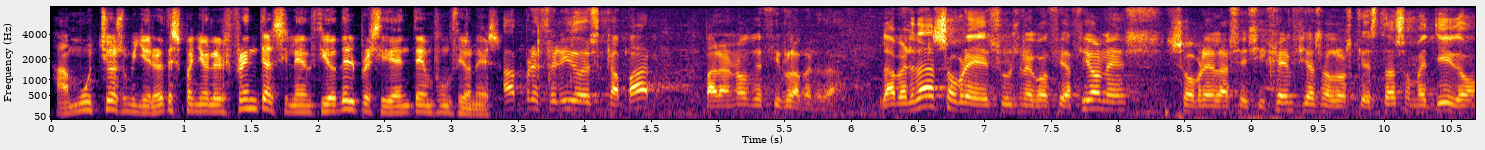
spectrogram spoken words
a muchos millones de españoles frente al silencio del presidente en funciones. Ha preferido escapar para no decir la verdad. La verdad sobre sus negociaciones, sobre las exigencias a los que está sometido,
